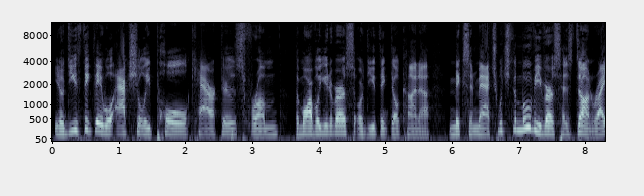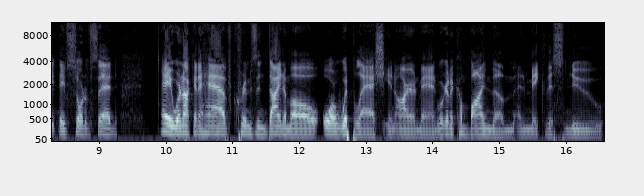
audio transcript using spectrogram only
You know do you think they will actually pull characters from the Marvel universe or do you think they'll kind of mix and match which the movieverse has done right? They've sort of said hey we're not going to have Crimson Dynamo or Whiplash in Iron Man. We're going to combine them and make this new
